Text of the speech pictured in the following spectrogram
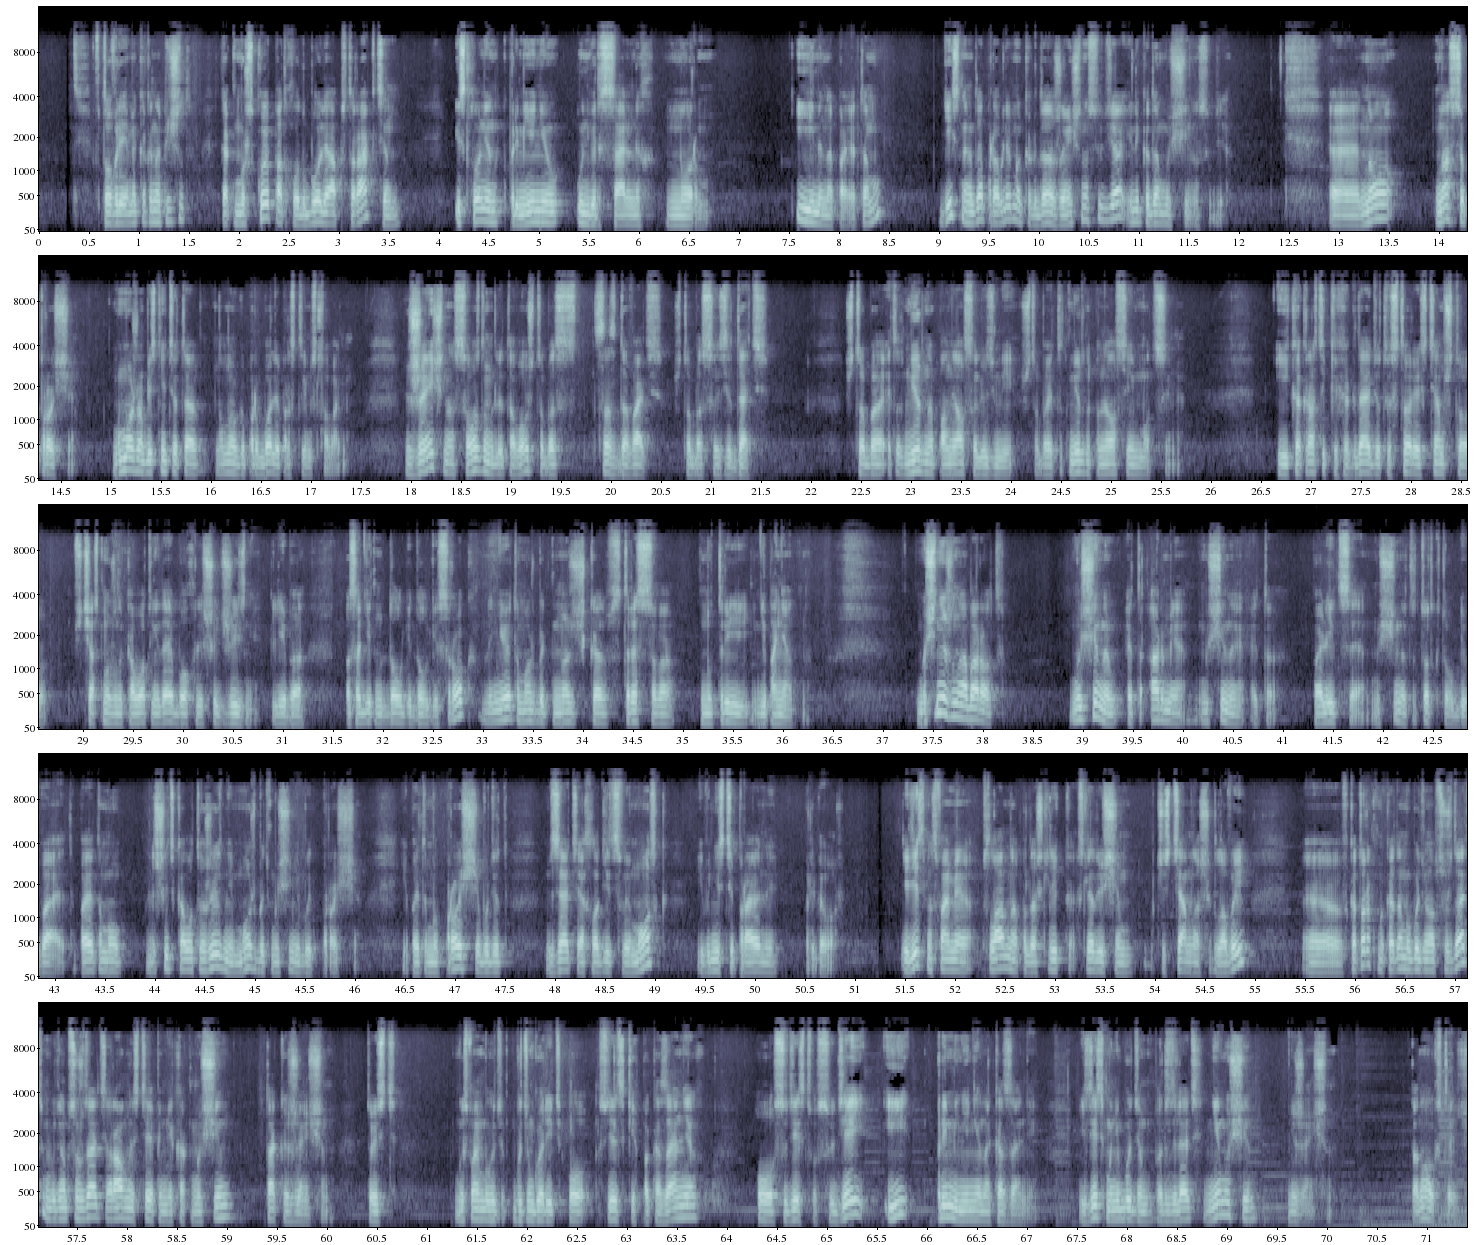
В то время, как она пишет, как мужской подход более абстрактен и склонен к применению универсальных норм. И именно поэтому есть иногда проблемы, когда женщина судья или когда мужчина судья. Э, но у нас все проще. Мы можем объяснить это намного более простыми словами. Женщина создана для того, чтобы создавать, чтобы созидать, чтобы этот мир наполнялся людьми, чтобы этот мир наполнялся эмоциями. И как раз-таки, когда идет история с тем, что сейчас нужно кого-то, не дай бог, лишить жизни, либо посадить на долгий-долгий срок, для нее это может быть немножечко стрессово внутри непонятно. Мужчины же наоборот. Мужчины – это армия, мужчины – это полиция, мужчина – это тот, кто убивает. Поэтому лишить кого-то жизни, может быть, мужчине будет проще. И поэтому проще будет взять и охладить свой мозг и вынести правильный приговор. И здесь мы с вами плавно подошли к следующим частям нашей главы – в которых мы, когда мы будем обсуждать, мы будем обсуждать равной степени как мужчин, так и женщин. То есть мы с вами будем говорить о свидетельских показаниях, о судействе судей и применении наказаний. И здесь мы не будем разделять ни мужчин, ни женщин. До новых встреч!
